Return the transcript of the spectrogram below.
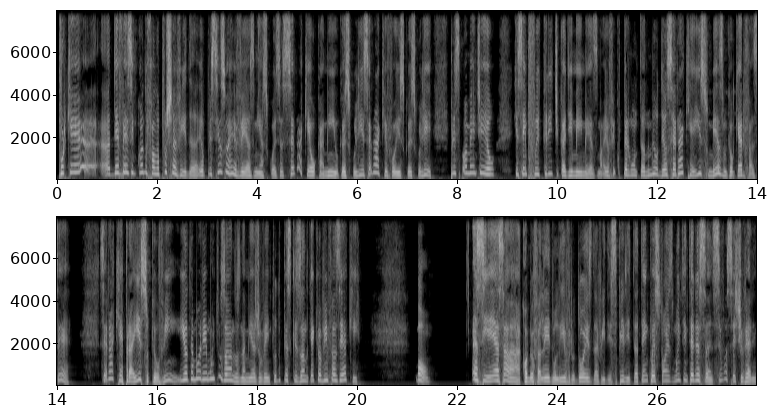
porque uh, de vez em quando fala, puxa vida, eu preciso rever as minhas coisas. Será que é o caminho que eu escolhi? Será que foi isso que eu escolhi? Principalmente eu, que sempre fui crítica de mim mesma. Eu fico perguntando, meu Deus, será que é isso mesmo que eu quero fazer? Será que é para isso que eu vim? E eu demorei muitos anos na minha juventude pesquisando o que é que eu vim fazer aqui. Bom, Assim, essa, como eu falei do livro 2 da vida espírita, tem questões muito interessantes. Se vocês estiverem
